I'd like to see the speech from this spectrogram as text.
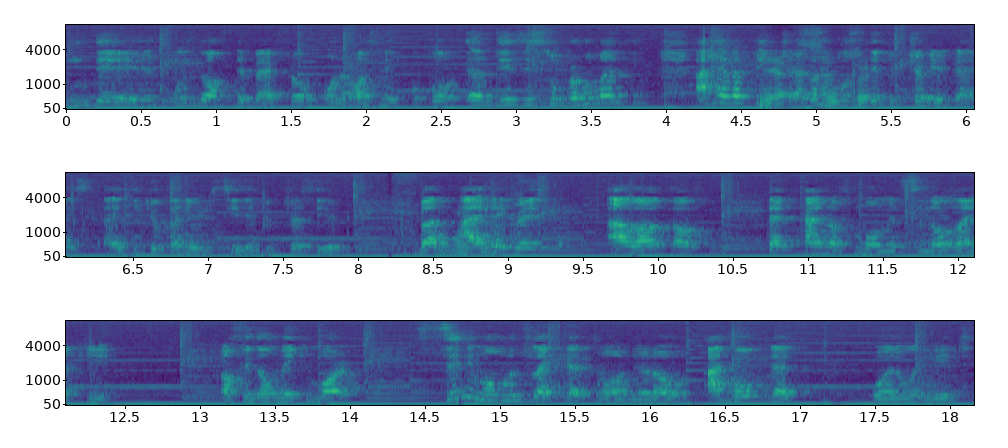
in the window of the bathroom when I was making popo, and this is super romantic. I have a picture. Yeah, I'm gonna post the picture here, guys. I think you can see the pictures here. But Oh I regret a lot of that kind of moments, you know, like if we don't make more silly moments like that one, you know. I hope that when we meet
